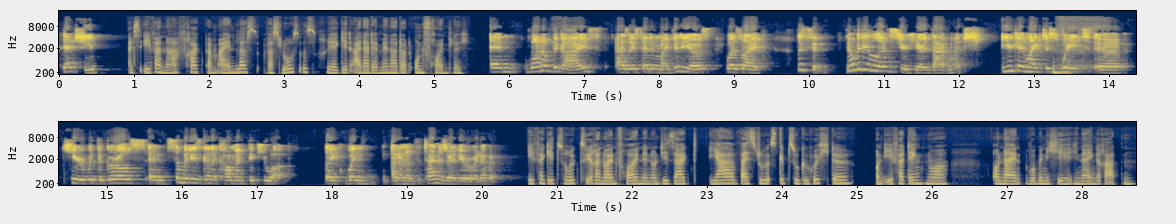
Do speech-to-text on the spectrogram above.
sketchy. Als Eva nachfragt am Einlass, was los ist, reagiert einer der Männer dort unfreundlich. And one of the guys, as I said in my videos, was like, "Listen, nobody loves you here that much. You can like just wait uh, here with the girls, and somebody's gonna come and pick you up. Like when I don't know the time is ready or whatever." Eva geht zurück zu ihrer neuen Freundin und die sagt, ja, weißt du, es gibt so Gerüchte. Und Eva denkt nur, oh nein, wo bin ich hier hineingeraten?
